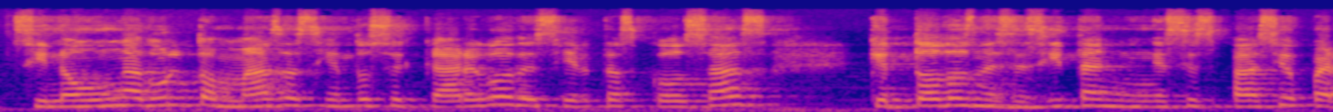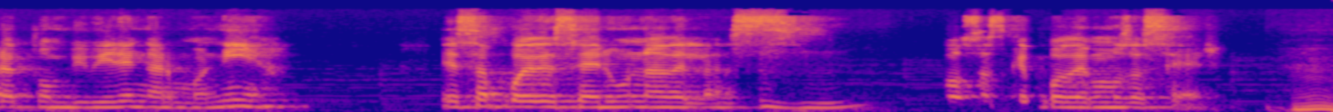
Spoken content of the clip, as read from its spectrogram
sino un adulto más haciéndose cargo de ciertas cosas que todos necesitan en ese espacio para convivir en armonía. Esa puede ser una de las cosas que podemos hacer. Mm.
